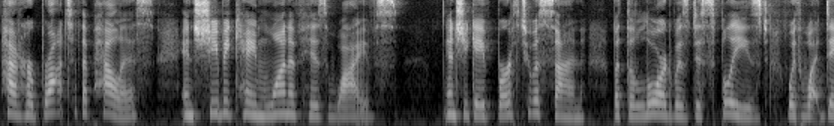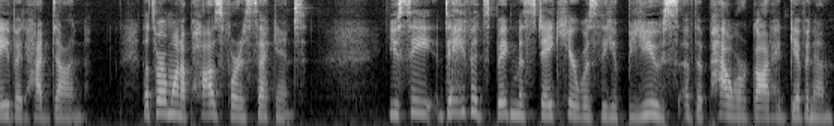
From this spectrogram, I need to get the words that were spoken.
had her brought to the palace, and she became one of his wives. And she gave birth to a son, but the Lord was displeased with what David had done. That's where I want to pause for a second. You see, David's big mistake here was the abuse of the power God had given him.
